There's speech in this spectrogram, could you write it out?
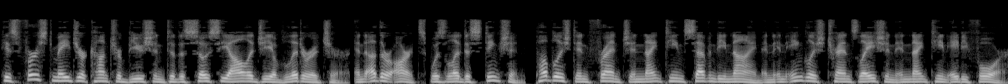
His first major contribution to the sociology of literature and other arts was La Distinction, published in French in 1979 and in English translation in 1984.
